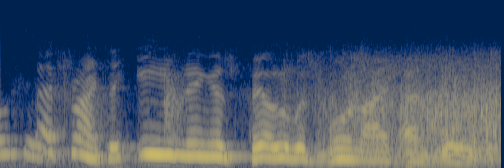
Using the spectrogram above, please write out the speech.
Roses. That's right. The evening is filled with moonlight and roses.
